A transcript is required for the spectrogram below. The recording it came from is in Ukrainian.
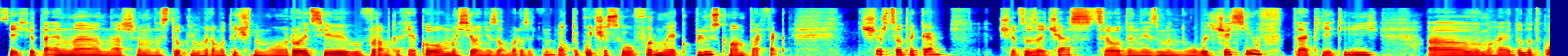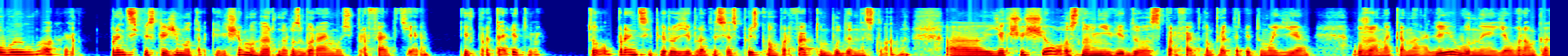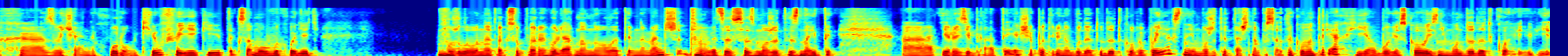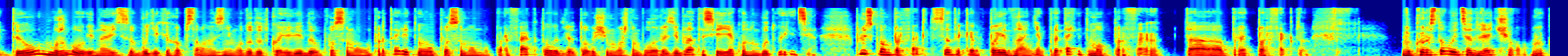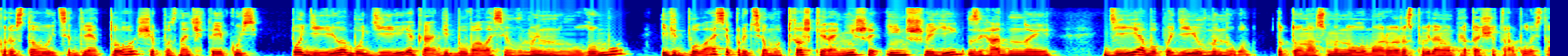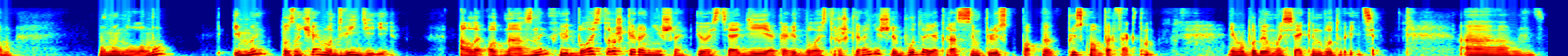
Всіх вітаю на нашому наступному граматичному уроці, в рамках якого ми сьогодні з вами розглянемо таку часову форму, як плюс-квамперфект. Що ж це таке? Що це за час? Це один із минулих часів, так, який а, вимагає додаткової уваги. В принципі, скажімо так, якщо ми гарно розбираємось в префекті і в претерітумі, то, в принципі, розібратися з плюском перфектом буде нескладно. А Якщо що, основні відео з перфектом претеритому є вже на каналі, вони є в рамках е, звичайних уроків, які так само виходять. Можливо, не так суперрегулярно, ну, але тим не менше, там ви це все зможете знайти а, і розібрати. Якщо потрібно буде додаткове пояснення, можете теж написати в коментарях. Я обов'язково зніму додаткові відео, можливо, і навіть за будь-яких обставин зніму додаткові відео по самому претерітуму, по самому перфекту, для того, щоб можна було розібратися, як воно будується. Плюс перфект це таке поєднання претерітуму перфект та перфекту. Використовується для чого? Використовується для того, щоб позначити якусь подію або дію, яка відбувалася в минулому, і відбулася при цьому трошки раніше іншої згаданої дії або події в минулому. Тобто, у нас в минулому розповідаємо про те, що трапилось там в минулому, і ми позначаємо дві дії. Але одна з них відбулась трошки раніше, і ось ця дія, яка відбулась трошки раніше, буде якраз цим плюс плюс перфектом. І ми подивимося, як він будується.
